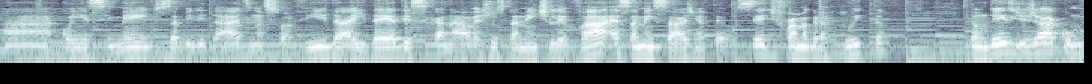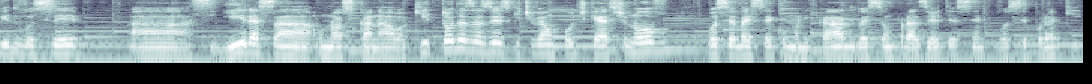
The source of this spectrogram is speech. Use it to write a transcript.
ah, conhecimentos, habilidades na sua vida. A ideia desse canal é justamente levar essa mensagem até você de forma gratuita. Então, desde já convido você a seguir essa, o nosso canal aqui. Todas as vezes que tiver um podcast novo, você vai ser comunicado e vai ser um prazer ter sempre você por aqui.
